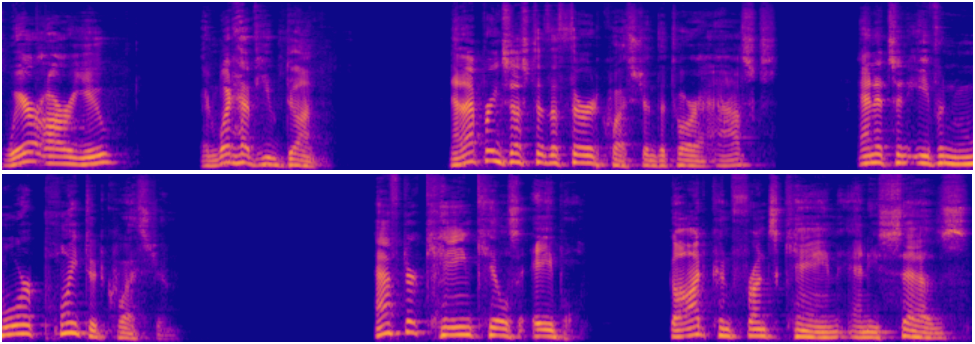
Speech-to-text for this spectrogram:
Where are you and what have you done? Now that brings us to the third question the Torah asks, and it's an even more pointed question. After Cain kills Abel, God confronts Cain and he says,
